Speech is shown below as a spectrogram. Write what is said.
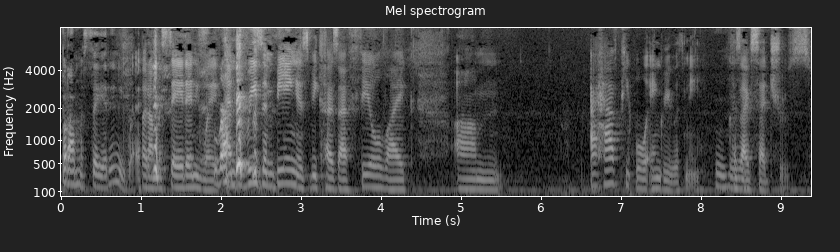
But I'm gonna say it anyway. but I'm gonna say it anyway. Right. And the reason being is because I feel like um, I have people angry with me because Mm-hmm. I've said truths,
